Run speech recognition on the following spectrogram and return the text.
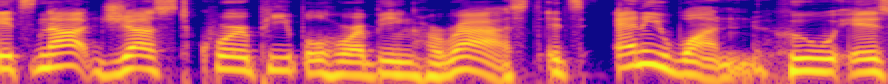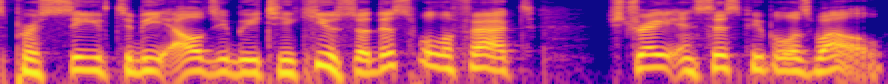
it's not just queer people who are being harassed, it's anyone who is perceived to be LGBTQ. So this will affect straight and cis people as well.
